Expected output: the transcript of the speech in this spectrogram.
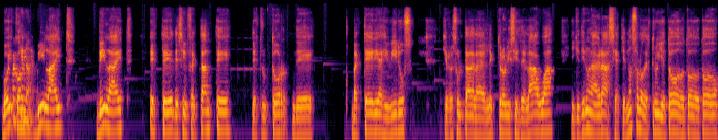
Voy con no? Be-Light, Be-Light, este desinfectante destructor de bacterias y virus que resulta de la electrólisis del agua, y que tiene una gracia, que no solo destruye todo, todo, todo,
